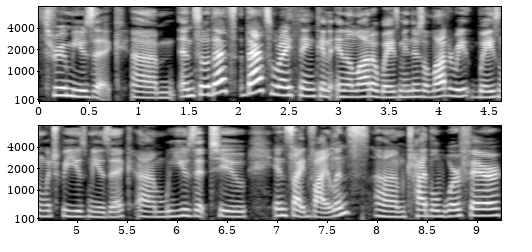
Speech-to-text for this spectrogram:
through music. Um, and so that's that's what I think in, in a lot of ways. I mean, there's a lot of re- ways in which we use music. Um, we use it to incite violence, um, tribal warfare.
